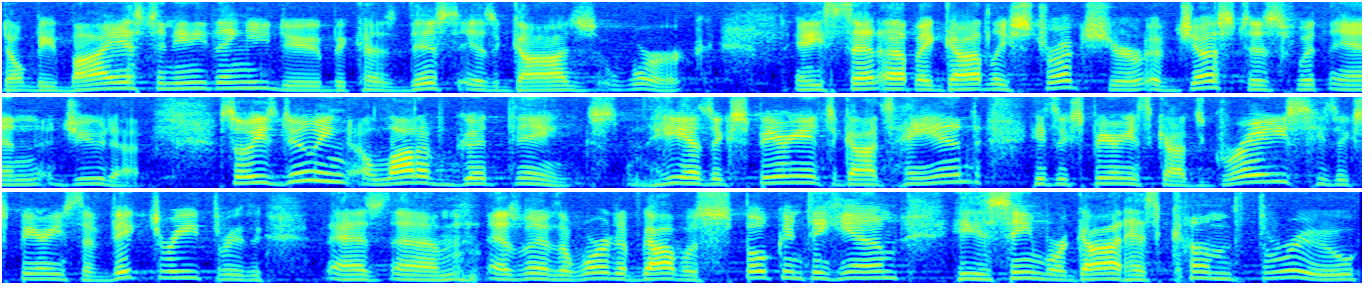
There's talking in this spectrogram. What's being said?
don't be biased in anything you do, because this is God's work and he set up a godly structure of justice within Judah. So he's doing a lot of good things. He has experienced God's hand, he's experienced God's grace, he's experienced the victory through as, um, as whenever the word of God was spoken to him, he's seen where God has come through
